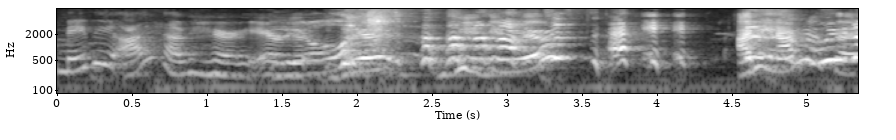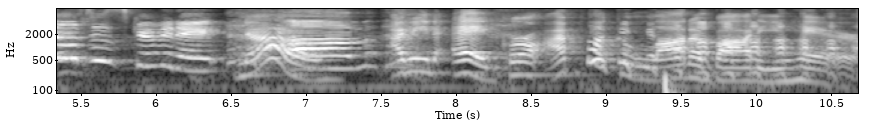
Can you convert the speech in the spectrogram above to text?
maybe i have hairy areolas do you- do you- do you? just saying I mean, I'm just we saying. don't discriminate No. um I mean, hey, girl, I pluck a lot of body hair,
